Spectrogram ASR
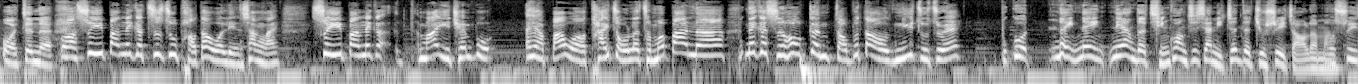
我真的哇，睡一半那个蜘蛛跑到我脸上来，睡一半那个蚂蚁全部，哎呀，把我抬走了，怎么办呢？那个时候更找不到女主角。不过那那那样的情况之下，你真的就睡着了吗？我睡，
